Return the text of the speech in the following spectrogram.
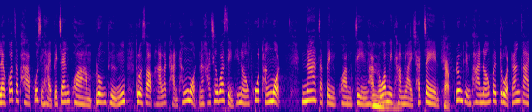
แล้วก็จะพาผู้เสียหายไปแจ้งความ รวมถึงตรวจสอบหาหลักฐานทั้งหมดนะคะ เชื่อว่าสิ่งที่น้องพูดทั้งหมด น่าจะเป็นความจริงค่ะเพราะว่ามีไทม์ไลน์ชัดเจนครับรวมถึงพาน้องไปตรวจร่างกาย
